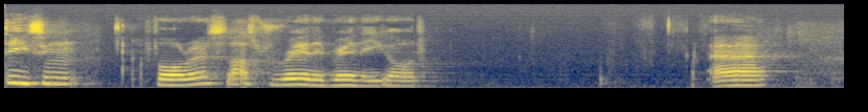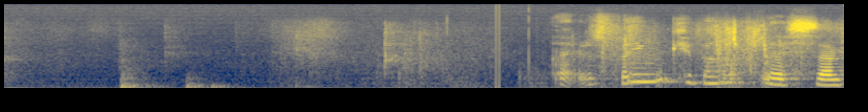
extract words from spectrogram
decent for us. That's really, really good. Uh, let's think about this then.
